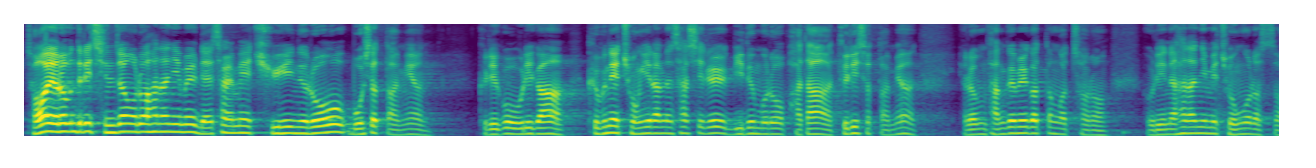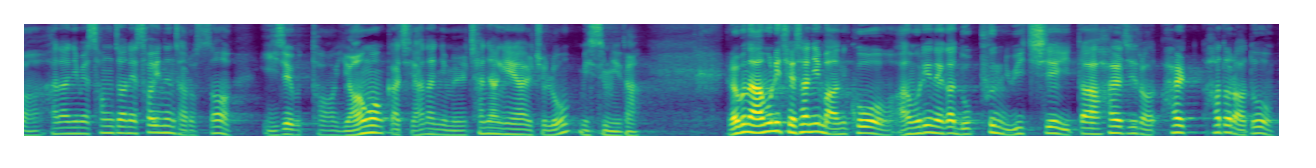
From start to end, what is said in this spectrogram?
저와 여러분들이 진정으로 하나님을 내 삶의 주인으로 모셨다면 그리고 우리가 그분의 종이라는 사실을 믿음으로 받아들이셨다면 여러분 방금 읽었던 것처럼 우리는 하나님의 종으로서 하나님의 성전에 서 있는 자로서 이제부터 영원까지 하나님을 찬양해야 할 줄로 믿습니다. 여러분 아무리 재산이 많고 아무리 내가 높은 위치에 있다 하더라도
